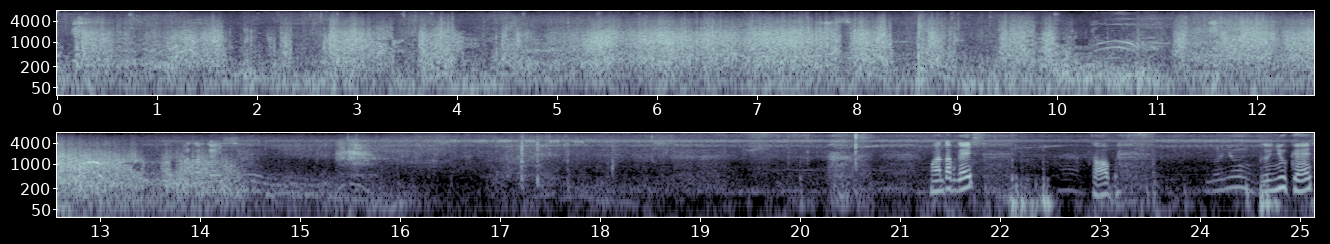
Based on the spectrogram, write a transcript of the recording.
Oke. Mantap guys. Top. Lunyu. Lunyu guys,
